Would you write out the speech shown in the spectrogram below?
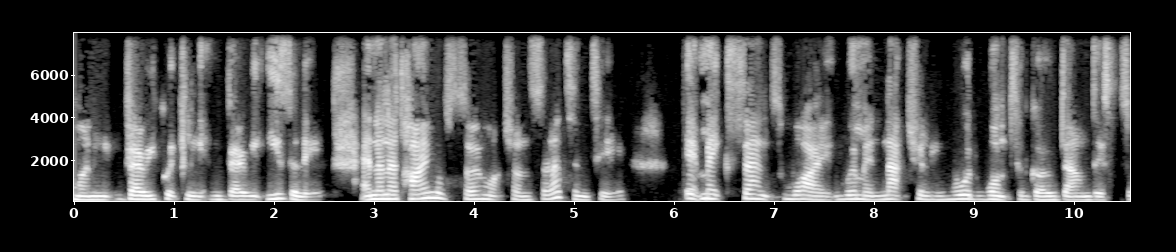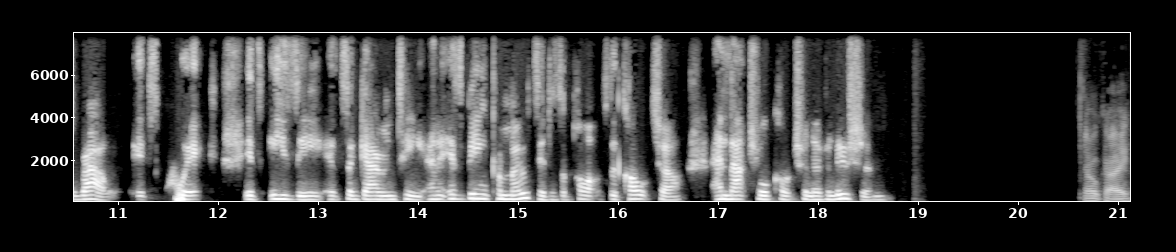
money very quickly and very easily. And in a time of so much uncertainty, it makes sense why women naturally would want to go down this route. It's quick, it's easy, it's a guarantee, and it is being promoted as a part of the culture and natural cultural evolution. Okay.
